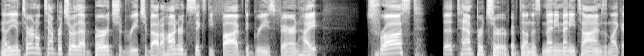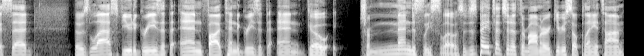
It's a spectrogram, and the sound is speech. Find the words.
Now, the internal temperature of that bird should reach about 165 degrees Fahrenheit. Trust the temperature. I've done this many, many times. And like I said, those last few degrees at the end, 5, 10 degrees at the end, go tremendously slow. So just pay attention to the thermometer. Give yourself plenty of time.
